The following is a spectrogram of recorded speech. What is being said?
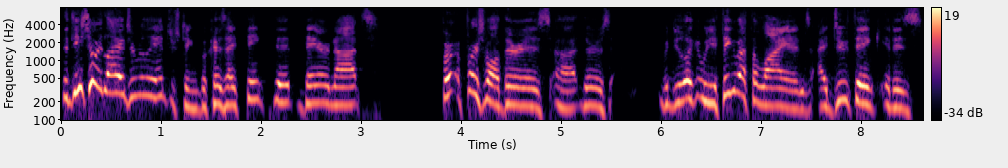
the Detroit Lions are really interesting because I think that they are not first of all there is uh there's when you look at when you think about the Lions, I do think it has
